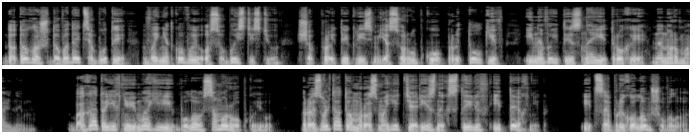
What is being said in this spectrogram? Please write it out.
До того ж, доведеться бути винятковою особистістю, щоб пройти крізь м'ясорубку притулків і не вийти з неї трохи ненормальним. Багато їхньої магії було саморобкою, результатом розмаїття різних стилів і технік, і це приголомшувало.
